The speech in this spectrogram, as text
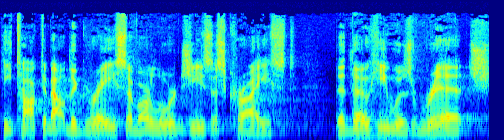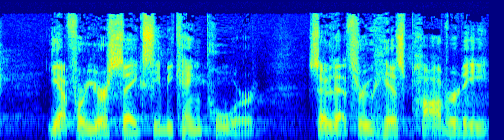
He talked about the grace of our Lord Jesus Christ, that though he was rich, yet for your sakes he became poor, so that through his poverty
